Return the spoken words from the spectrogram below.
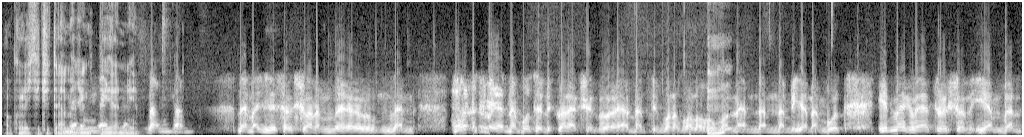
akkor egy kicsit elmegyünk pihenni. Nem, nem. Nem, egyrészt soha nem, ö, nem, nem volt, hogy karácsonykor elmentünk volna valahova, uh-huh. nem, nem, nem, ilyen nem volt. Én meglehetősen ilyenben,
